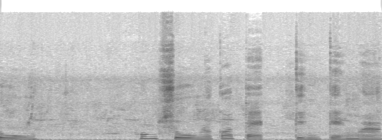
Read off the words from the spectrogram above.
สูง พุ่มสูงแล้วก็แตกกิ่งเก่งมาก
